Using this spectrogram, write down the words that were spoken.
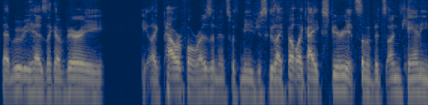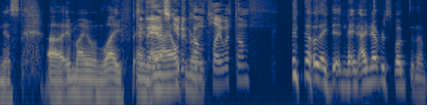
that movie has like a very like powerful resonance with me just because I felt like I experienced some of its uncanniness uh, in my own life. Did and, they and ask I you to come play with them? no, they didn't. I never spoke to them.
